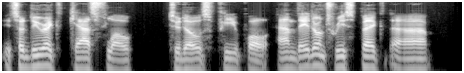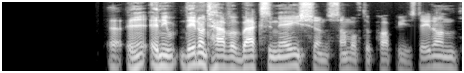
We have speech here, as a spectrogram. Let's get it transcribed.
it's a direct cash flow to those people and they don't respect, uh, uh, any they don't have a vaccination some of the puppies. They don't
